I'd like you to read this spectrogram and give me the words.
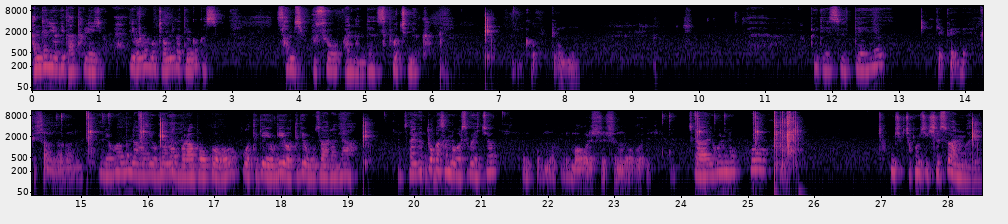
완전히 여기 다 털리죠. 이걸로 뭐 정리가 된 것 같습니다. 39수 갔는데 스포츠 메카. 없네 그렇게 됐을 때 이제 그, 그 싸움 나가네 요거 한번 나가서 여기 한번 몰아보고 어떻게 여기 어떻게 응수하느냐. 자 이거 또 가서 먹을 수가 있죠. 뭐, 뭐, 먹을 수 있으면 먹어야지 자 이걸 먹고 조금씩 조금씩 실수하는 것 같아요.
